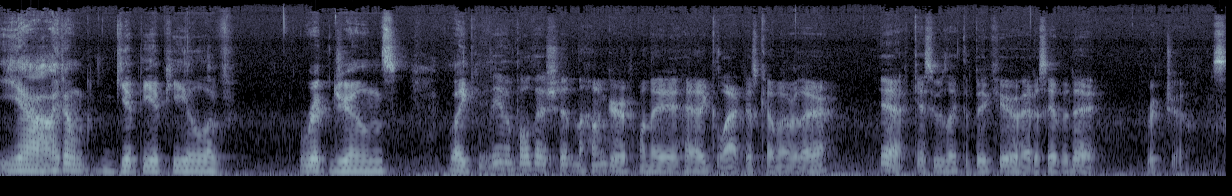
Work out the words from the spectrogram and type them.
Yeah, I don't get the appeal of Rick Jones. Like, They even pulled that shit in the Hunger when they had Galactus come over there. Yeah, guess he was like the big hero who had to save the day? Rick Jones.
